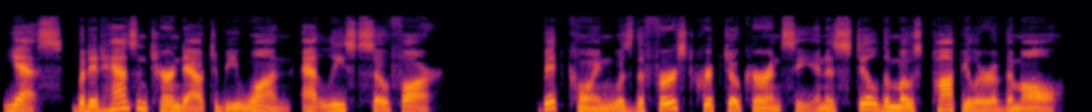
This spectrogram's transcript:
Yes, but it hasn't turned out to be one, at least so far. Bitcoin was the first cryptocurrency and is still the most popular of them all.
